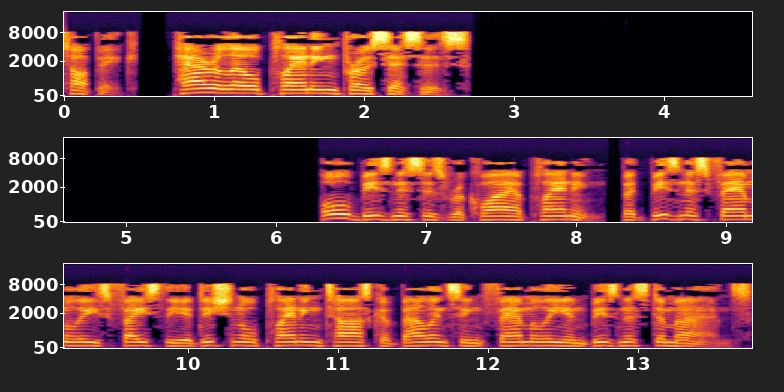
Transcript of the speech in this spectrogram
Topic: Parallel planning processes. All businesses require planning, but business families face the additional planning task of balancing family and business demands.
